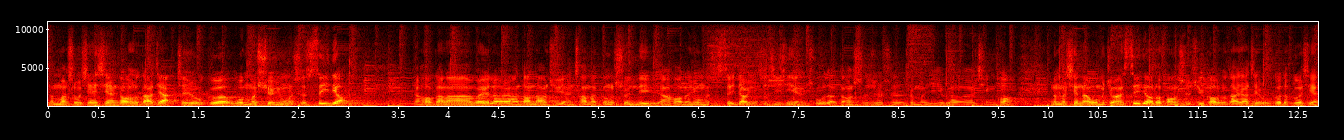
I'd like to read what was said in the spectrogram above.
那么首先先告诉大家，这首歌我们选用的是 C 调。然后刚刚为了让当当去演唱的更顺利，然后呢用的是 C 调，也是即兴演出的，当时就是这么一个情况。那么现在我们就按 C 调的方式去告诉大家这首歌的和弦。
